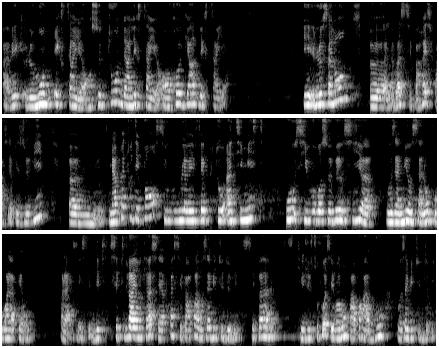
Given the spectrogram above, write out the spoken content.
avec le monde extérieur. On se tourne vers l'extérieur, on regarde l'extérieur. Et le salon, euh, à la base, c'est pareil, c'est partie de la pièce de vie. Euh, mais après, tout dépend si vous l'avez fait plutôt intimiste ou si vous recevez aussi euh, vos amis au salon pour boire l'apéro. Voilà, ces petites variantes-là, c'est après, c'est par rapport à vos habitudes de vie. C'est pas ce qui est juste ou faux, c'est vraiment par rapport à vous, vos habitudes de vie.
